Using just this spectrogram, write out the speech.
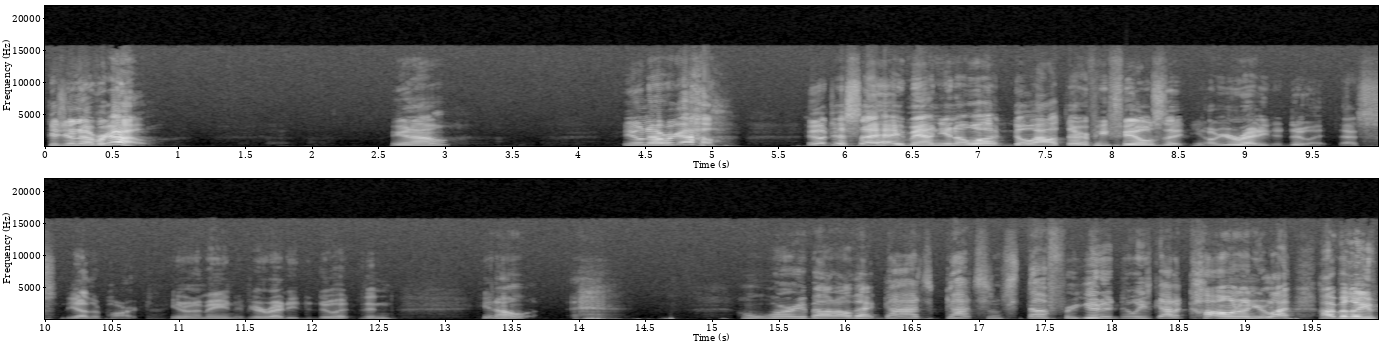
Because you'll never go. You know? You'll never go. He'll just say, hey, man, you know what? Go out there if he feels that, you know, you're ready to do it. That's the other part. You know what I mean? If you're ready to do it, then, you know, don't worry about all that. God's got some stuff for you to do. He's got a calling on your life. I believe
